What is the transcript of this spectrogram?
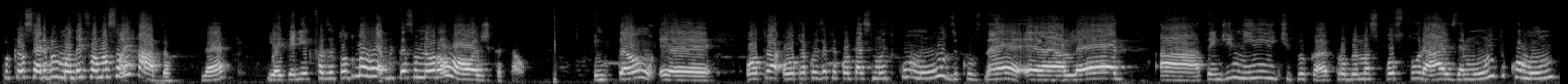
porque o cérebro manda a informação errada, né? E aí teria que fazer toda uma reabilitação neurológica tal. Então, é, outra, outra coisa que acontece muito com músicos, né, é a LER, a tendinite, problemas posturais, é muito comum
